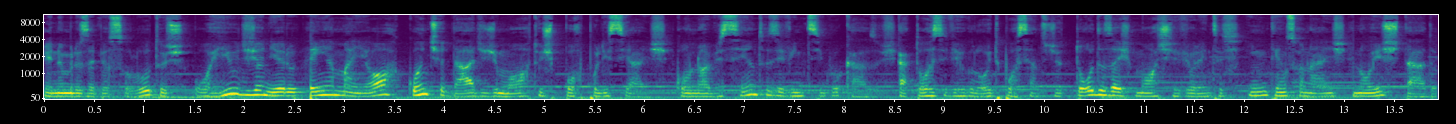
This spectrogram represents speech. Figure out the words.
Em números absolutos, o Rio de Janeiro tem a maior quantidade de mortos por policiais, com 925 casos, 14,8% de todas as mortes violentas intencionais no estado,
